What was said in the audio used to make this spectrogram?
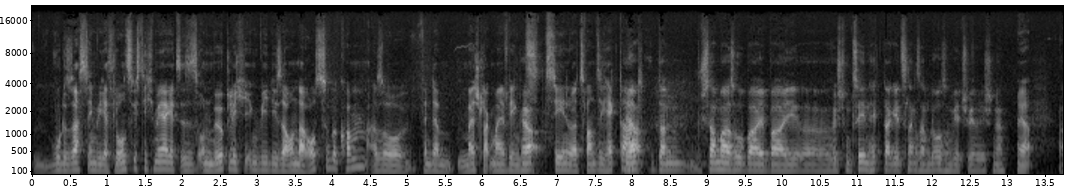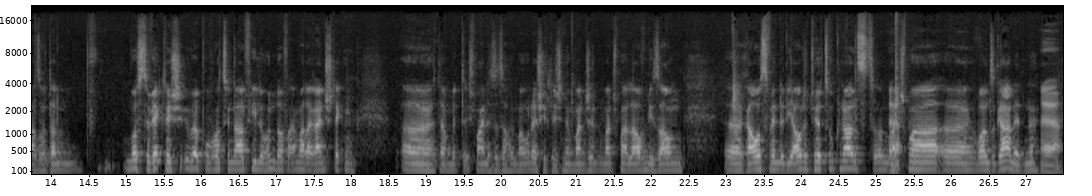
wo du sagst, irgendwie jetzt lohnt es sich nicht mehr, jetzt ist es unmöglich, irgendwie die Sauen da rauszubekommen? Also wenn der Maisschlag meinetwegen Ja. 10 oder 20 Hektar Ja, hat? dann, ich sag mal so, bei, bei äh, Richtung 10 Hektar geht es langsam los und wird schwierig. Ne? Ja. Also dann musst du wirklich überproportional viele Hunde auf einmal da reinstecken, äh, damit, ich meine, das ist auch immer unterschiedlich. Ne? Manche, manchmal laufen die Sauen äh, raus, wenn du die Autotür zuknallst und Ja. manchmal äh, wollen sie gar nicht. Ne? Ja.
